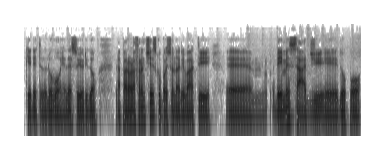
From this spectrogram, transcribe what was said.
chiedetevelo voi. Adesso io ridò la parola a Francesco, poi sono arrivati ehm, dei messaggi e dopo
